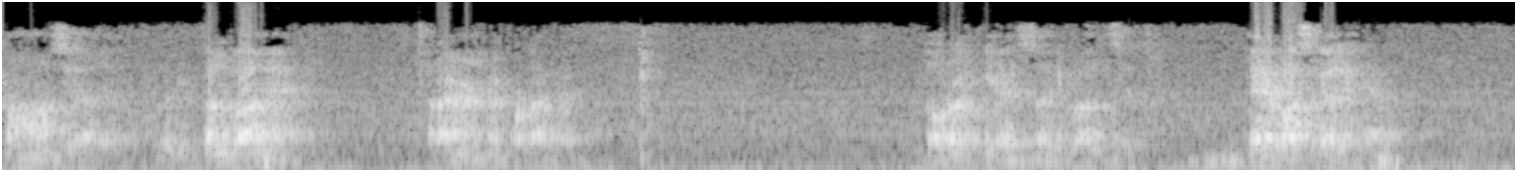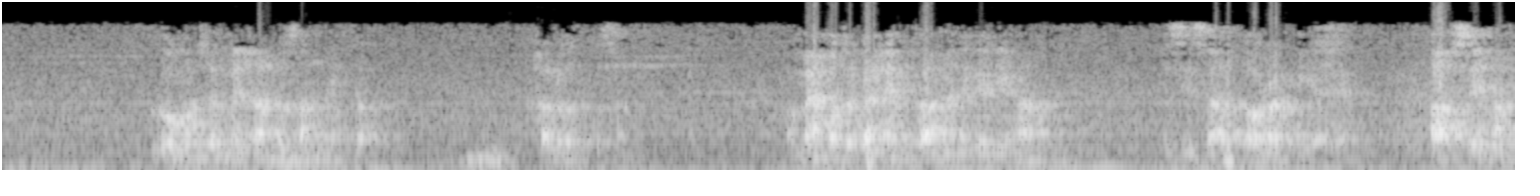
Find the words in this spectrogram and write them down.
کہاں سے آئے مطلب طلبا ہے رائن میں پڑا ہے۔ دورہ کیا ہے صاحبال سے۔ میرے پاس کیا لینے آئے؟ لوگوں سے ملنا پسند نہیں تھا۔ خلوت پسند۔ اور میں متکلم تھا، میں نے کہا جی ہاں اسی سال دورہ کیا ہے۔ آپ سے ہم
